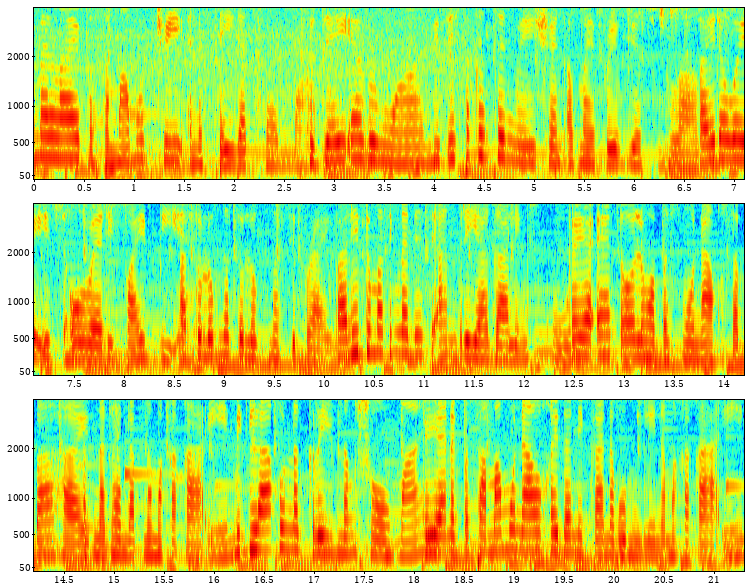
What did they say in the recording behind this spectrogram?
isa sa mom of three and a stay-at-home mom. Good day everyone! This is the continuation of my previous vlog. By the way, it's already 5pm at tulog na tulog na si Bryce. Bali, dumating na din si Andrea galing school. Kaya eto, lumabas muna ako sa bahay at naghanap ng makakain. Bigla akong nag-crave ng siomay. Kaya nagpasama muna ako kay Danica na bumili ng makakain.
